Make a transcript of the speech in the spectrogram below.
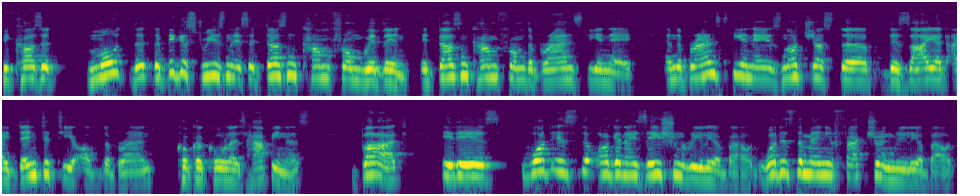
Because it the, the biggest reason is it doesn't come from within. It doesn't come from the brand's DNA. And the brand's DNA is not just the desired identity of the brand, Coca-Cola's happiness, but it is what is the organization really about? What is the manufacturing really about?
